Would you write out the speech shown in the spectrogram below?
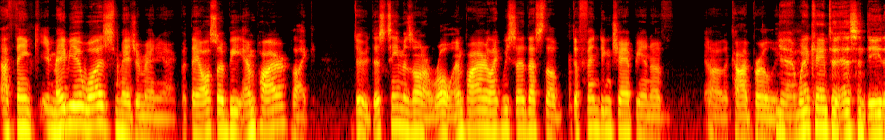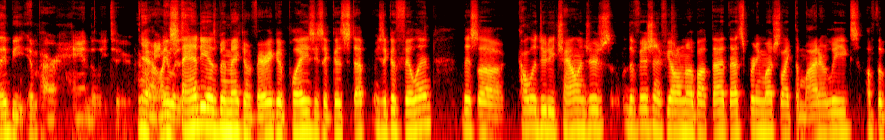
I think it, maybe it was MajorManiak, but they also beat Empire. Like dude, this team is on a roll. Empire like we said that's the defending champion of uh, the COD Pro League. Yeah, when it came to S and D, they beat Empire handily too. Yeah, I mean, like it was Standy has been making very good plays. He's a good step. He's a good fill in. This uh Call of Duty Challengers division, if y'all don't know about that, that's pretty much like the minor leagues of the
